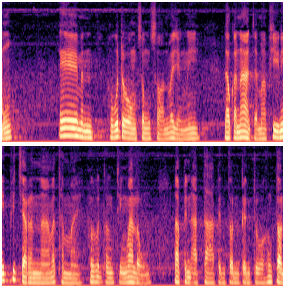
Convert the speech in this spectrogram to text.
ง เอ๊มันพระพุทธองค์ทรงสอนว่าอย่างนี้แล้วก็น่าจะมาพินิจพิจารณาว่าทำไม พระพุทธองค์จึงว่าหลงว่าเป็นอัตตาเป็นตนเป็นตัวของตน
